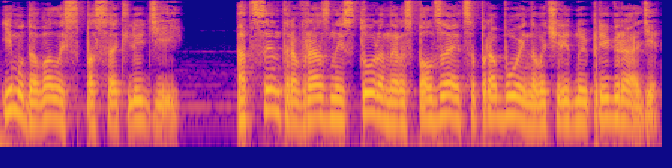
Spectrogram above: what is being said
им удавалось спасать людей. От центра в разные стороны расползается пробоина в очередной преграде,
